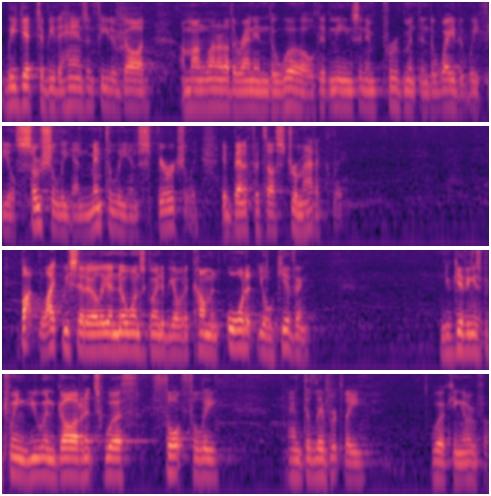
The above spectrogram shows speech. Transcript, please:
We get to be the hands and feet of God among one another and in the world. It means an improvement in the way that we feel socially and mentally and spiritually. It benefits us dramatically. But, like we said earlier, no one's going to be able to come and audit your giving. Your giving is between you and God, and it's worth thoughtfully and deliberately working over.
